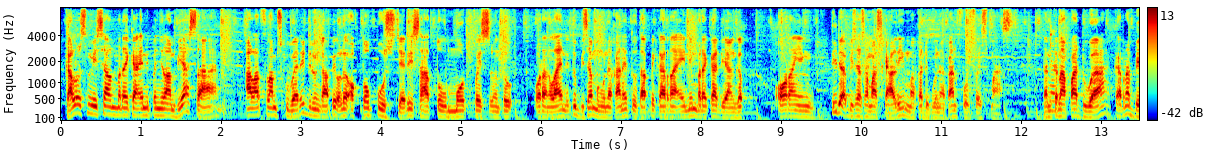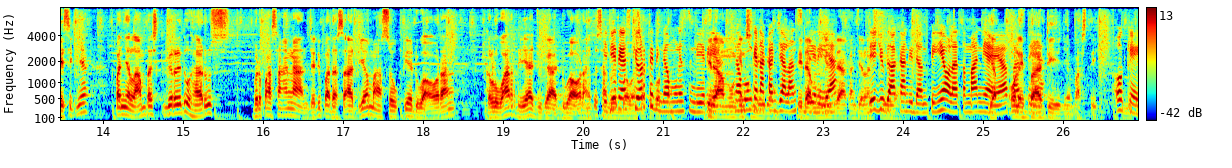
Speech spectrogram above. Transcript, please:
Kalau semisal mereka ini penyelam biasa, alat selam scuba ini dilengkapi oleh octopus. Jadi satu mode face untuk orang lain itu bisa menggunakan itu. Tapi karena ini mereka dianggap orang yang tidak bisa sama sekali, maka digunakan full face mask. Dan kenapa dua? Karena basicnya penyelam rescuer itu harus berpasangan. Jadi pada saat dia masuk dia dua orang, keluar dia juga dua orang itu sambil Jadi rescuer tidak mungkin sendiri tidak ya? Mungkin nggak mungkin akan jalan tidak sendiri mungkin ya? Tidak akan jalan dia juga sendiri. akan didampingi oleh temannya ya, ya pasti oleh ya? badinya pasti. Oke, okay.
